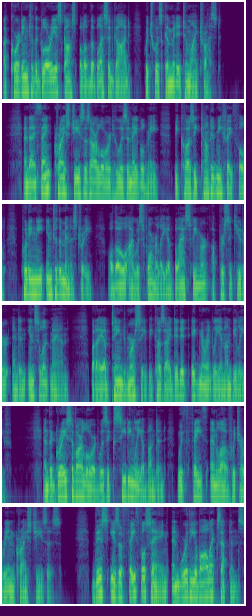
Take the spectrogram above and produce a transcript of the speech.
according to the glorious gospel of the blessed God, which was committed to my trust. And I thank Christ Jesus our Lord, who has enabled me, because he counted me faithful, putting me into the ministry, although I was formerly a blasphemer, a persecutor, and an insolent man, but I obtained mercy because I did it ignorantly in unbelief. And the grace of our Lord was exceedingly abundant, with faith and love which are in Christ Jesus. This is a faithful saying and worthy of all acceptance,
